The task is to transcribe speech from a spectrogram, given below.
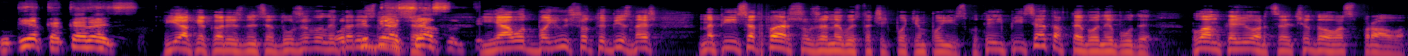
Тебе какая разница? Як яка різниця? Дуже велика тебя різниця. сейчас... Я от боюсь, що тобі, знаєш, на 51 вже не вистачить потім поїздку. Ти і 50 в тебе не буде. План ковер це чудова справа.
